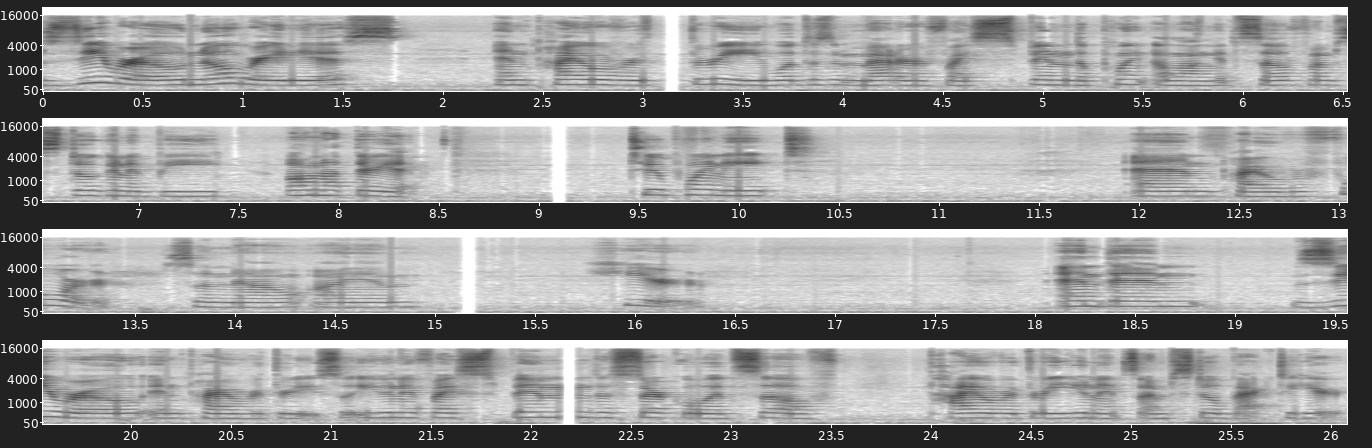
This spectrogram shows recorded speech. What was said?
0, no radius, and pi over 3, well, it doesn't matter if I spin the point along itself, I'm still going to be, oh, I'm not there yet. 2.8 and pi over 4. So now I am here. And then 0 in pi over 3. So even if I spin the circle itself, pi over 3 units, I'm still back to here.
